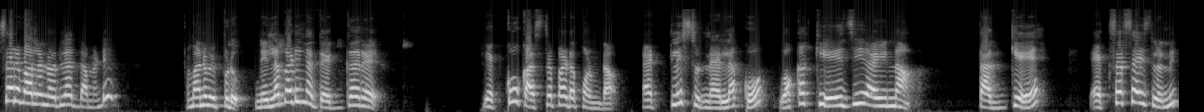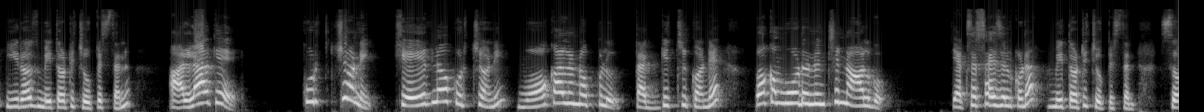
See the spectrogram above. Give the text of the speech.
సరే వాళ్ళని వదిలేద్దామండి. మనం ఇప్పుడు నిలబడిన దగ్గరే ఎక్కువ కష్టపడకుండా అట్లీస్ట్ నెలకు ఒక కేజీ అయినా తగ్గే ఎక్సర్సైజ్లను ఈరోజు మీతోటి చూపిస్తాను. అలాగే కూర్చొని చైర్లో కూర్చొని మోకాల నొప్పులు తగ్గించుకొని ఒక మూడు నుంచి నాలుగు ఎక్సర్సైజులు కూడా మీతోటి చూపిస్తాను. సో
